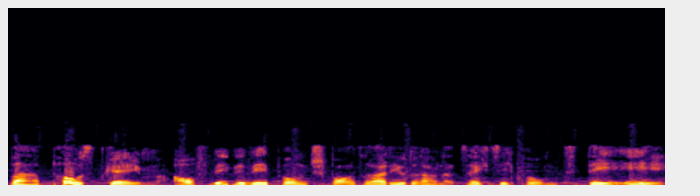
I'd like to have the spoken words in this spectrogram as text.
war Postgame auf www.sportradio360.de.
